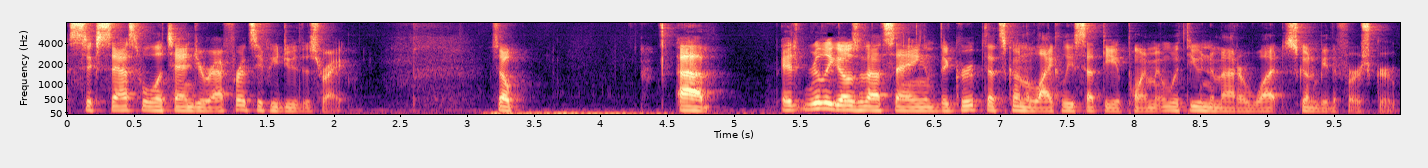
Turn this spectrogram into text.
success will attend your efforts if you do this right. So, uh, it really goes without saying the group that's going to likely set the appointment with you, no matter what, is going to be the first group.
